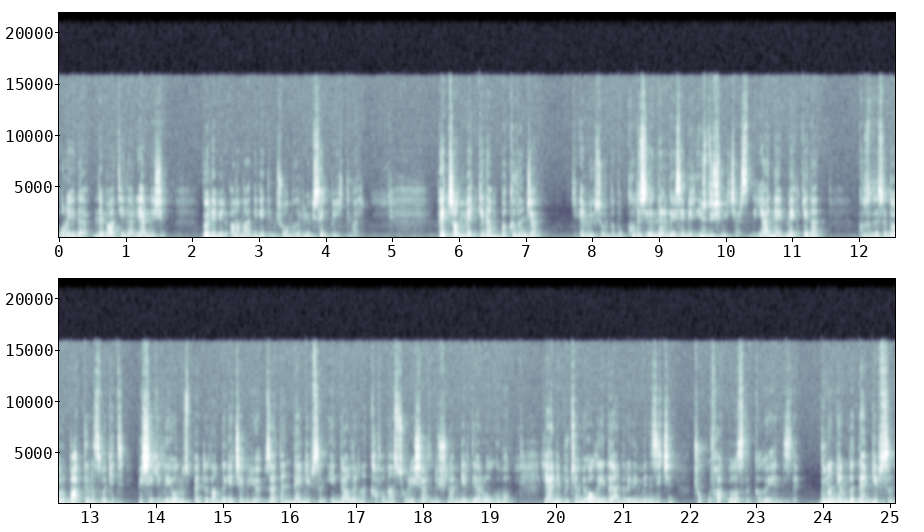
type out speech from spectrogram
Oraya da nebatiler yerleşip böyle bir alan haline getirmiş olmaları yüksek bir ihtimal. Petra Mekke'den bakılınca ki en büyük sorun da bu. Kudüs ile neredeyse bir iz düşümü içerisinde. Yani Mekke'den Kudüs'e doğru baktığınız vakit bir şekilde yolunuz Petra'dan da geçebiliyor. Zaten Dan Gibson iddialarına kafadan soru işareti düşüren bir diğer olgu bu. Yani bütün bir olayı dayandırabilmeniz için çok ufak bir olasılık kalıyor elinizde. Bunun yanında Dan Gibson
